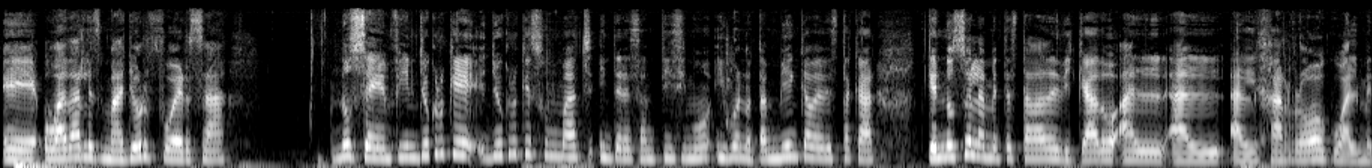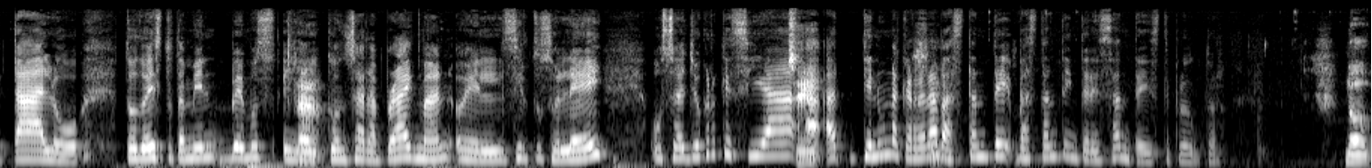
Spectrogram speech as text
eh, o a darles mayor fuerza no sé, en fin, yo creo que yo creo que es un match interesantísimo y bueno, también cabe destacar que no solamente estaba dedicado al, al, al hard rock o al metal o todo esto, también vemos eh, con Sarah Brightman el Cirque du Soleil, o sea, yo creo que sí, tiene una carrera bastante bastante interesante este productor. No,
